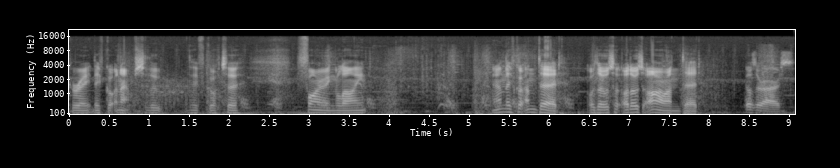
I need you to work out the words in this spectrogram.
Great, they've got an absolute... They've got a firing line. And they've got undead. Or those, or those are undead. Those are ours.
